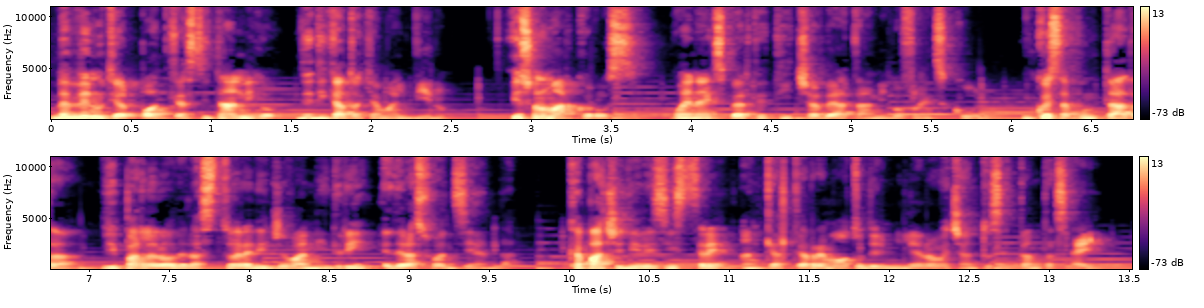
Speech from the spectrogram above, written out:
Benvenuti al podcast Titanico dedicato a chi ama il vino. Io sono Marco Rossi, wine expert e teacher della Tannico Flying School. In questa puntata vi parlerò della storia di Giovanni Dri e della sua azienda, capace di resistere anche al terremoto del 1976.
